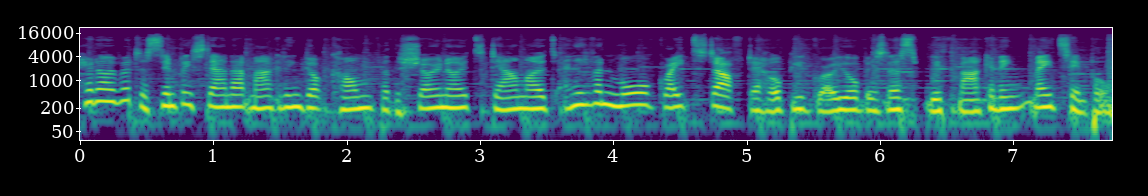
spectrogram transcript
Head over to simplystandoutmarketing.com for the show notes, downloads, and even more great stuff to help you grow your business with marketing made simple.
